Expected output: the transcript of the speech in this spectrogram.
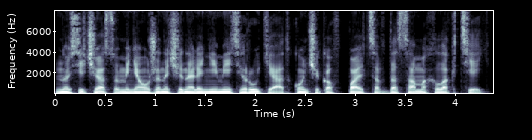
но сейчас у меня уже начинали неметь руки от кончиков пальцев до самых локтей.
